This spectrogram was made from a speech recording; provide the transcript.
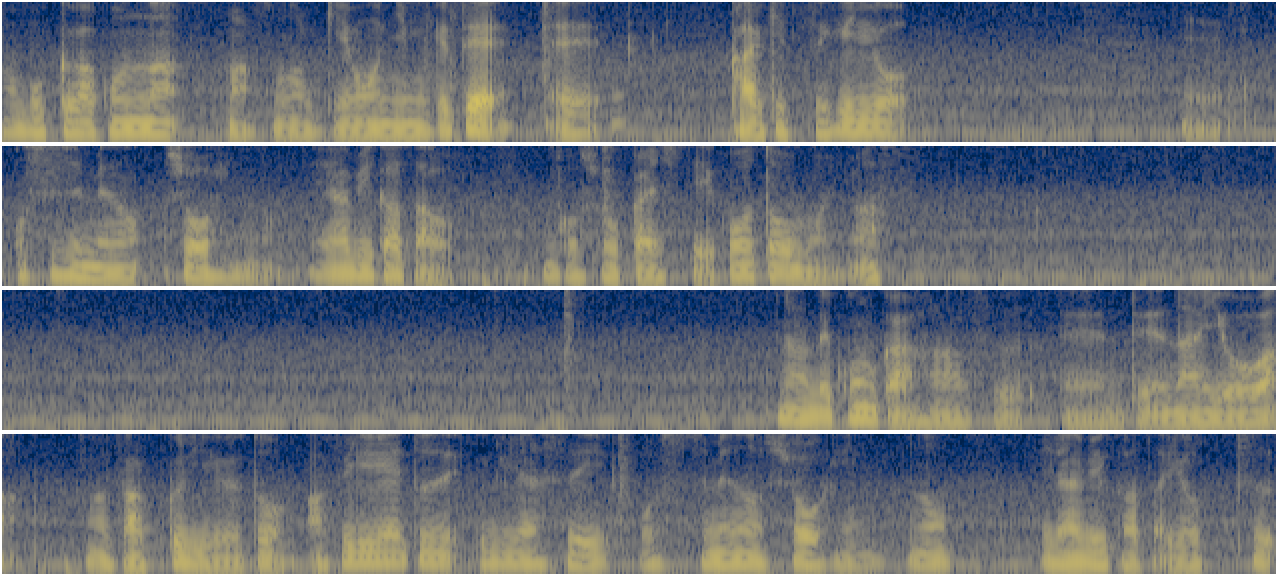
まあ僕がこんな、まあ、その疑問に向けて、えー解決できるよう、えーおすすめの商品の選び方をご紹介していこうと思います。なので今回話す、えーで内容は、まあ、ざっくり言うとアフィリエイトで売りやすいおすすめの商品の選び方4つ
